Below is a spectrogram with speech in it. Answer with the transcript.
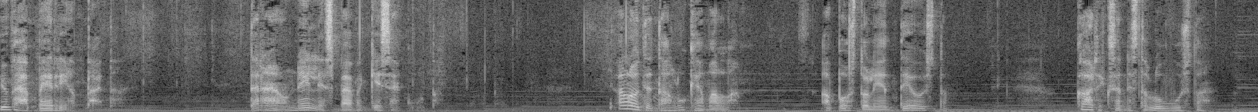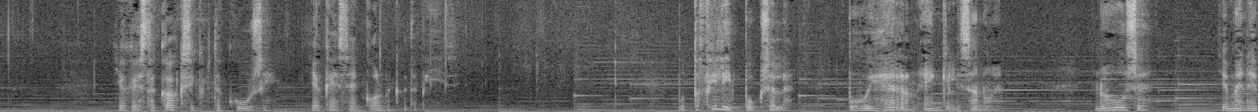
Hyvää perjantaita. Tänään on neljäs päivä kesäkuuta. Ja aloitetaan lukemalla apostolien teoista kahdeksannesta luvusta jakeesta 26 jakeeseen 35. Mutta Filippukselle puhui Herran enkeli sanoen, nouse ja mene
